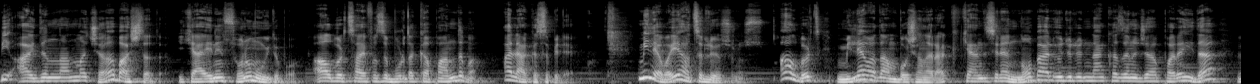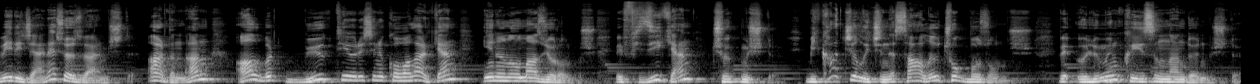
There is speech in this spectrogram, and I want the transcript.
bir aydınlanma çağı başladı. Hikayenin sonu muydu bu? Albert sayfası burada kapandı mı? Alakası bile yok. Mileva'yı hatırlıyorsunuz. Albert Mileva'dan boşanarak kendisine Nobel ödülünden kazanacağı parayı da vereceğine söz vermişti. Ardından Albert büyük teorisini kovalarken inanılmaz yorulmuş ve fiziken çökmüştü. Birkaç yıl içinde sağlığı çok bozulmuş ve ölümün kıyısından dönmüştü.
